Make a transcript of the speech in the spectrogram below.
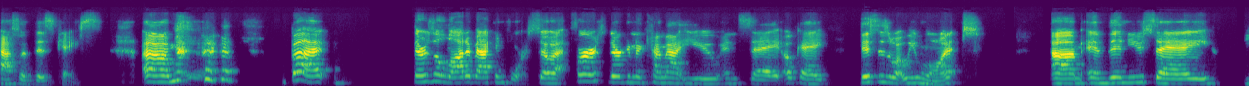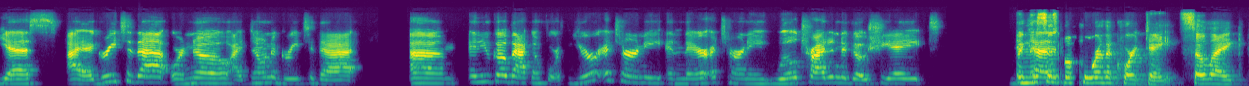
half of this case. Um, but there's a lot of back and forth. So at first, they're going to come at you and say, okay, this is what we want. Um, and then you say, yes, I agree to that, or no, I don't agree to that. Um, and you go back and forth. Your attorney and their attorney will try to negotiate. and this is before the court date. So, like,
